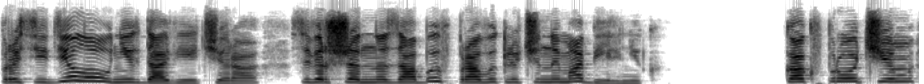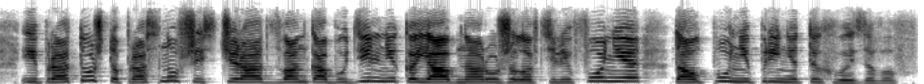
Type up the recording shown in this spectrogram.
Просидела у них до вечера, совершенно забыв про выключенный мобильник. Как, впрочем, и про то, что, проснувшись вчера от звонка будильника, я обнаружила в телефоне толпу непринятых вызовов.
